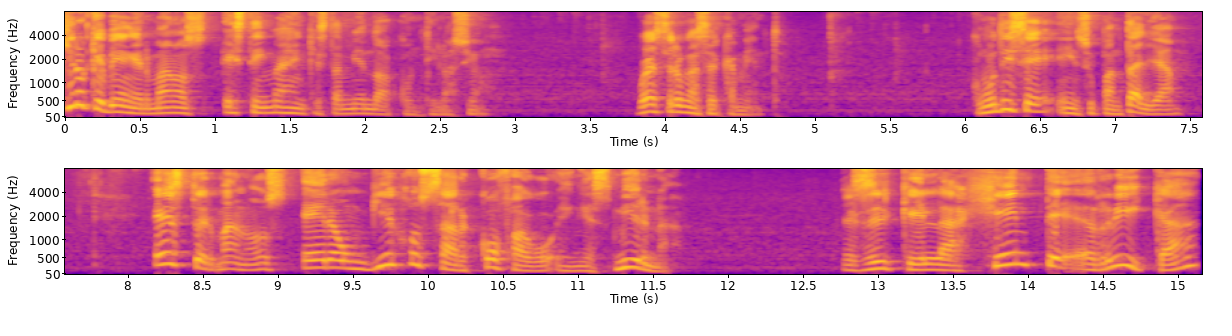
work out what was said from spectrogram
Quiero que vean, hermanos, esta imagen que están viendo a continuación. Voy a hacer un acercamiento. Como dice en su pantalla, esto, hermanos, era un viejo sarcófago en Esmirna es decir, que la gente rica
